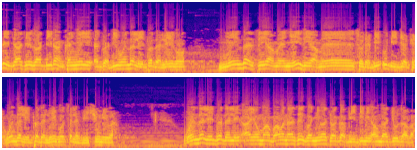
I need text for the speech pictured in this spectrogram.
ဓိကြာရှည်စွာတည်တံ့ခိုင်မြဲရေးအတွက်ဒီဝင်သက်လေထွက်သက်လေကိုငြိမ်သက်စေရမယ်ငြိမ်စေရမယ်ဆိုတဲ့ဒီဥတည်ချက်ဖြင့်ဝင်သက်လေထွက်သက်လေကိုဆက်လက်ပြီးရှုနေပါဝင်သက်လေထွက်သက်လေအာယုံမှာဘာဝနာစိတ်ကိုညီမစွာကပ်ပြီးဒီနေ့အောင်သာကြိုးစားပါ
